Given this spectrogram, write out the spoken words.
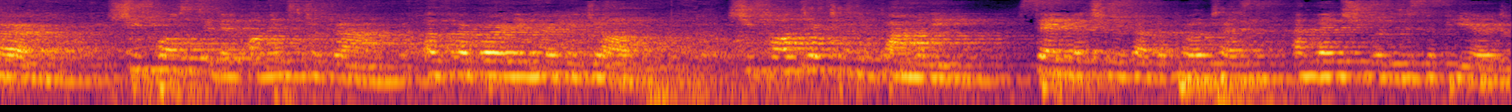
her. She posted it on Instagram of her burning her hijab. She contacted her family saying that she was at the protest and then she was disappeared.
